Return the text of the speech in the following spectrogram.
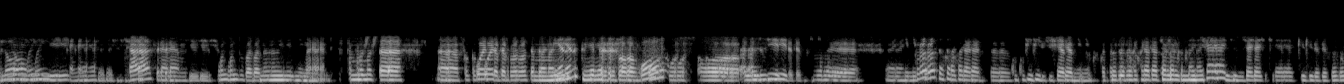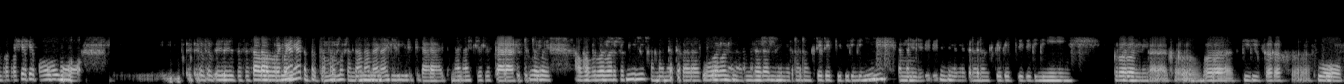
Но мы ей, конечно, сейчас прямо через секунду по одной не занимаемся. Потому что э, в какой-то просто момент мне пришло в голову, что люди, которые э, не просто хотят э, купить учебник, которые хотят только начать изучать китайский язык, вообще полно. Это, это стало понятно, потому что нам начали писать, начали спрашивать, а вот ваша книжка, она такая сложная, она даже не транскрипт пеней, она действительно не транскрипт пеней, кроме как в списках слов,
